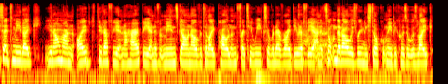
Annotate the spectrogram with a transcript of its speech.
said to me like, you know, man, I'd do that for you in a heartbeat, and if it means going over to like Poland for two weeks or whatever, I'd do that for Oh, you. And yeah. it's something that always really stuck with me because it was like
